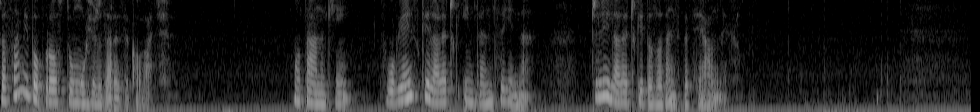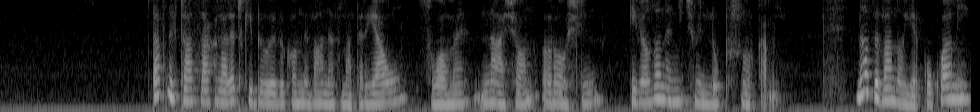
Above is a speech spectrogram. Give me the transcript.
Czasami po prostu musisz zaryzykować. Motanki, słowiańskie laleczki intencyjne, czyli laleczki do zadań specjalnych. W dawnych czasach laleczki były wykonywane z materiału, słomy, nasion, roślin i wiązane nićmi lub sznurkami. Nazywano je kukłami,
